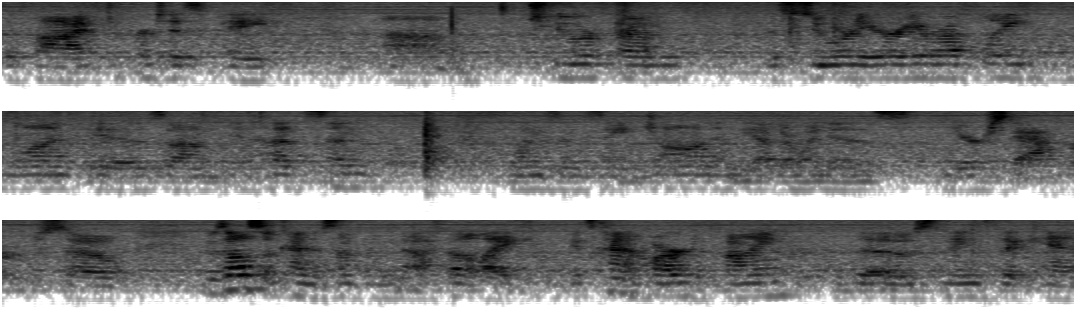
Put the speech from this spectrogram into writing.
the five to participate. Um, Two are from the Seward area roughly, one is um, in Hudson, one's in St. John, and the other one is near Stafford. So it was also kind of something that I felt like, it's kind of hard to find those things that can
